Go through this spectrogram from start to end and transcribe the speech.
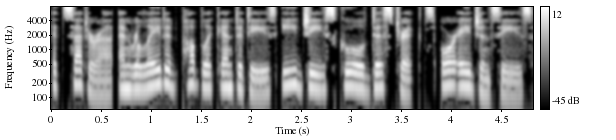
etc. and related public entities e.g. school districts or agencies.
